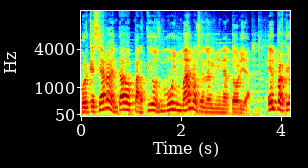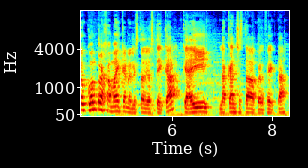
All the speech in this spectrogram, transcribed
porque se han aventado partidos muy malos en la eliminatoria. El partido contra Jamaica en el Estadio Azteca, que ahí la cancha estaba perfecta.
